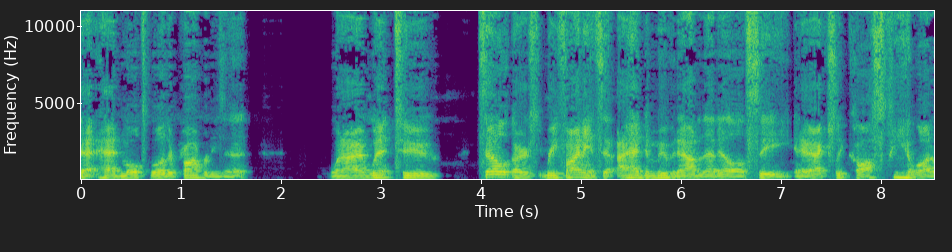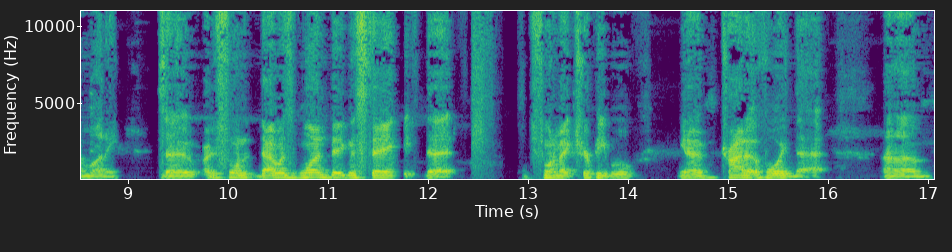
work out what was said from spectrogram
that had multiple other properties in it when I went to sell or refinance it, I had to move it out of that LLC. And it actually cost me a lot of money. So I just want that was one big mistake that just want to make sure people, you know, try to avoid that. Um,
